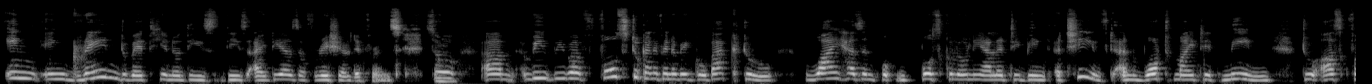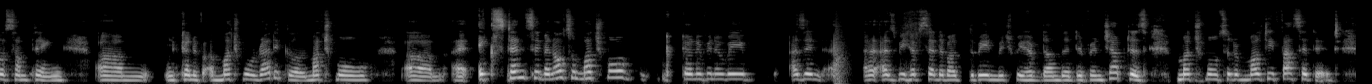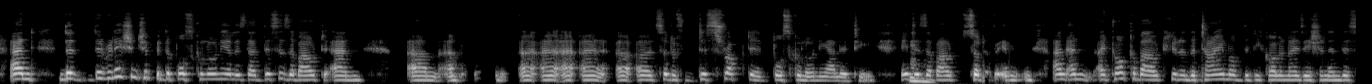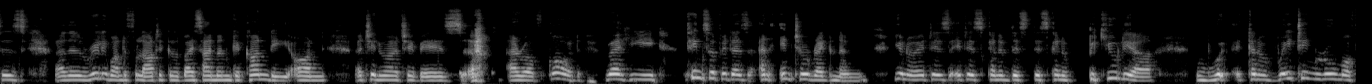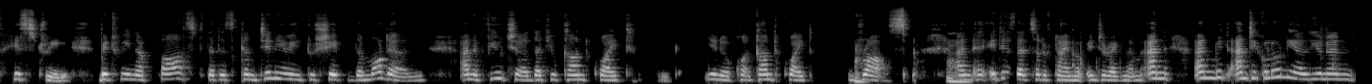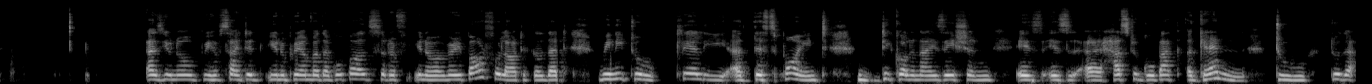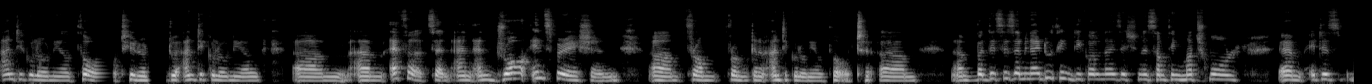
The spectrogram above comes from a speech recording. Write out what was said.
in, ingrained with you know these these ideas of racial difference so mm. um, we we were forced to kind of in a way go back to why hasn't post coloniality been achieved and what might it mean to ask for something um, kind of a much more radical, much more um, extensive, and also much more kind of in a way as in as we have said about the way in which we have done the different chapters much more sort of multifaceted. And the the relationship with the post-colonial is that this is about an um, a, a, a, a, sort of disrupted post-coloniality. It mm. is about sort of, and and I talk about you know the time of the decolonization, and this is a really wonderful article by Simon Gikandi on Chinua Achebe's uh, Arrow of God, where he thinks of it as an interregnum. You know, it is it is kind of this this kind of peculiar kind of waiting room of history between a past that is continuing to shape the modern and a future that you can't quite you know can't quite grasp. Mm-hmm. and it is that sort of time of interregnum. And and with anti-colonial you know as you know, we have cited, you know, Priyambada Gopal's sort of, you know, a very powerful article that we need to clearly, at this point, decolonization is is uh, has to go back again to to the anti-colonial thought, you know, to anti-colonial um, um, efforts and, and and draw inspiration um, from from kind of anti-colonial thought. Um, um, but this is, I mean, I do think decolonization is something much more. Um, it is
